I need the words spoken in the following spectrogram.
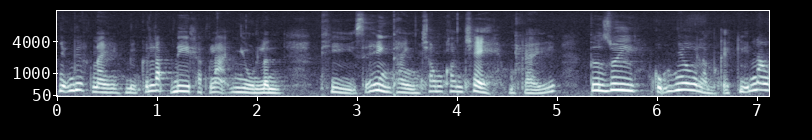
những việc này mình cứ lặp đi lặp lại nhiều lần thì sẽ hình thành trong con trẻ một cái tư duy cũng như là một cái kỹ năng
